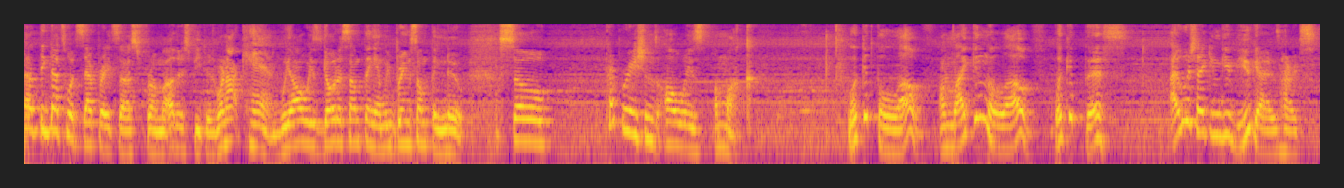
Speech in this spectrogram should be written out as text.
I think that's what separates us from other speakers. We're not canned. We always go to something and we bring something new. So preparation's always a muck. Look at the love. I'm liking the love. Look at this. I wish I can give you guys hearts.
